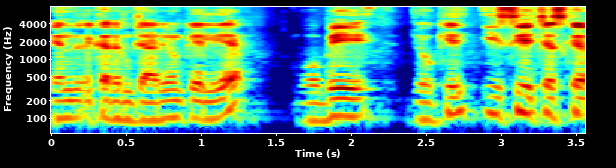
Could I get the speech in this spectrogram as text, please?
केंद्रीय कर्मचारियों के लिए, वो भी जो कि ई e के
